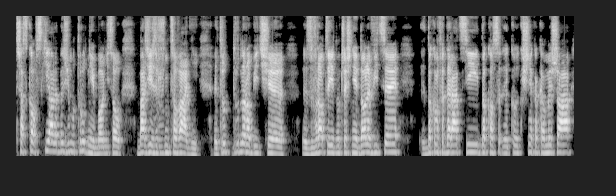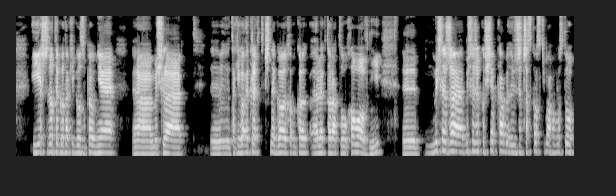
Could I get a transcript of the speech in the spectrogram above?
Trzaskowski, ale będzie mu trudniej, bo oni są bardziej zróżnicowani. Trudno robić e, zwroty jednocześnie do lewicy, do Konfederacji, do Kośniaka Kamysza i jeszcze do tego takiego zupełnie, myślę, takiego eklektycznego elektoratu Hołowni. Y, myślę, że myślę, że Kośniaka, że Trzaskowski ma po prostu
